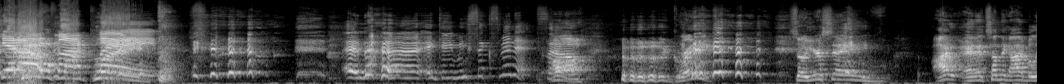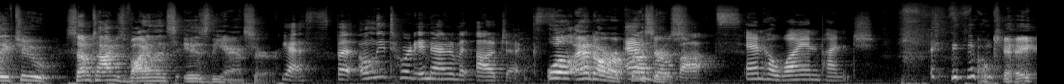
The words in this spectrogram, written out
Get off off my my plane! and uh, it gave me six minutes. So Ah, great. so you're saying, I and it's something I believe too. Sometimes violence is the answer. yes, but only toward inanimate objects Well, and our oppressors. and oppressors. robots. And Hawaiian Punch. Okay.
